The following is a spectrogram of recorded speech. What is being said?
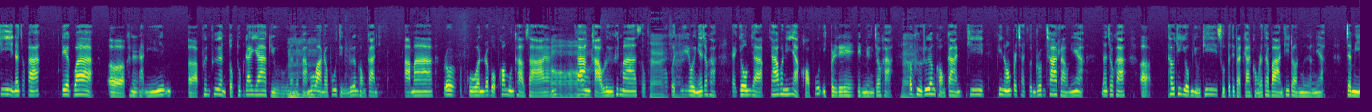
ที่นะเจ้าค่ะเรียกว่าเอขณะนี้เพื่อนๆตกทุกข์ได้ยากอยู่นะเจ้าค่ะเมื่อวานเราพูดถึงเรื่องของการมารบกวนระบบข้อมูลข่าวสาร สร้างข่าวลือขึ้นมาสกเปิดเรียวอย่างเงี้ยเจ้าค่ะ แต่โยมอยากเช้าวันนี้อยากขอพูดอีกประเด็นหนึ่งเจ้าค่ะ ก็คือเรื่องของการที่พี่น้องประชาชนร่วมชาติเราเนี่ยนะเจ้าค่ะ เท่าที่โยมอยู่ที่ศูนย์ปฏิบัติการของรัฐบาลที่ดอนเมืองเนี่ย จะมี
